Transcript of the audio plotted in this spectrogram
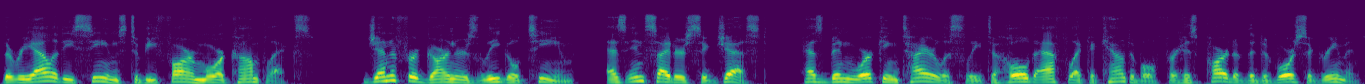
the reality seems to be far more complex. Jennifer Garner's legal team, as insiders suggest, has been working tirelessly to hold Affleck accountable for his part of the divorce agreement.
